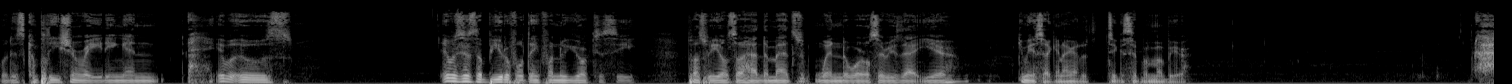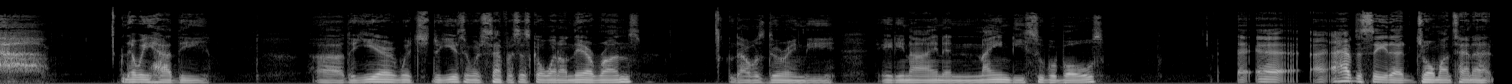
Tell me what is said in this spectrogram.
with his completion rating, and it, it was it was just a beautiful thing for New York to see. Plus, we also had the Mets win the World Series that year. Give me a second, I got to take a sip of my beer. then we had the uh, the year in which the years in which San Francisco went on their runs. That was during the 89 and 90 Super Bowls. I, I have to say that Joe Montana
